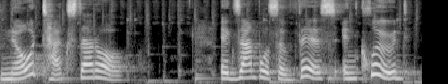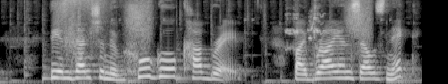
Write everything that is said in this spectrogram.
no text at all. Examples of this include The Invention of Hugo Cabret by Brian Selznick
